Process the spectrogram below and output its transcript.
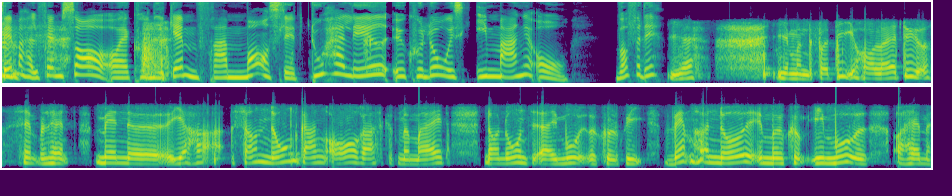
95 år og er kommet igennem fra Morslet. Du har levet økologisk i mange år. Hvorfor det? Ja, Jamen, fordi holder jeg dyr, simpelthen. Men øh, jeg har sådan nogle gange overrasket mig meget, når nogen er imod økologi. Hvem har noget imod at have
